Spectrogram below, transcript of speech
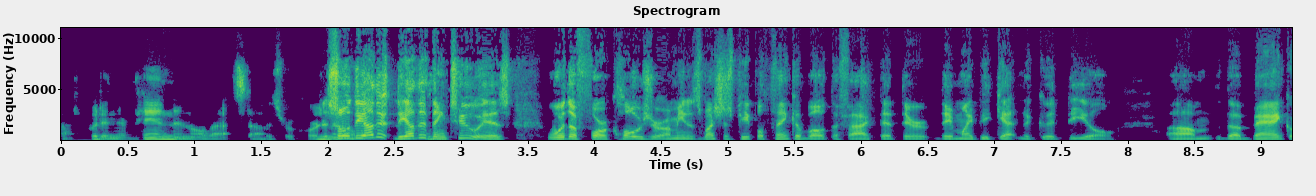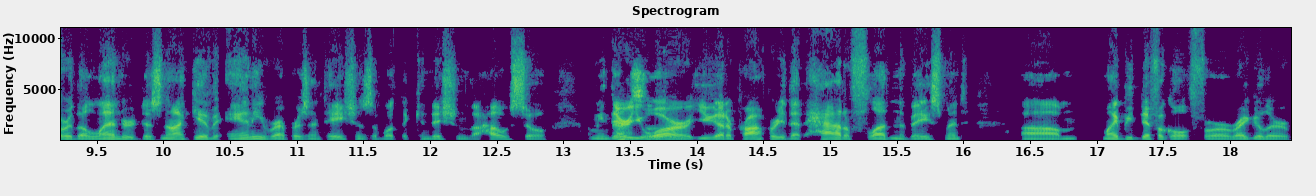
have to put in their pin and all that stuff. It's recorded. So No. the other the other thing too is with a foreclosure. I mean, as much as people think about the fact that they're they might be getting a good deal, um, the bank or the lender does not give any representations about the condition of the house. So I mean, there you are. You got a property that had a flood in the basement. Um, might be difficult for a regular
